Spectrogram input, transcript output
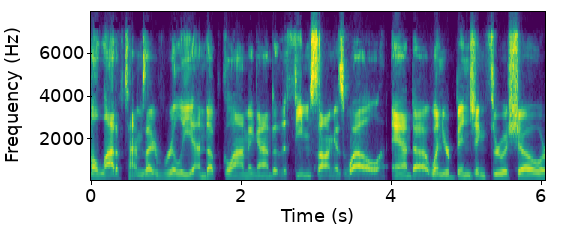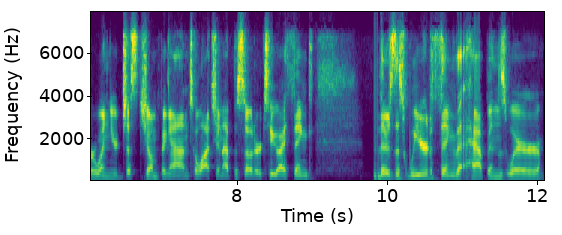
a lot of times I really end up glomming onto the theme song as well. And uh, when you're binging through a show or when you're just jumping on to watch an episode or two, I think there's this weird thing that happens where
